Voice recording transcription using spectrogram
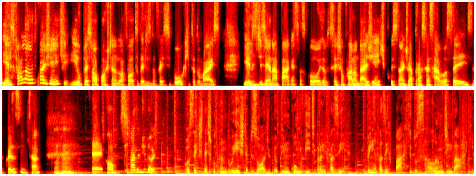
E eles falando com a gente, e o pessoal postando a foto deles no Facebook e tudo mais, e eles dizendo, apaga essas coisas, vocês estão falando da gente, porque senão a gente vai processar vocês, coisa assim, sabe? Uhum. É como se fazem de doido. Você que está escutando este episódio, eu tenho um convite para lhe fazer. Venha fazer parte do Salão de Embarque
